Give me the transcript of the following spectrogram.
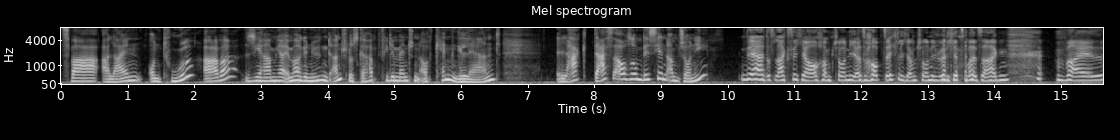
zwar allein on Tour, aber sie haben ja immer genügend Anschluss gehabt, viele Menschen auch kennengelernt. Lag das auch so ein bisschen am Johnny? Ja, das lag sicher auch am Johnny, also hauptsächlich am Johnny, würde ich jetzt mal sagen, weil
